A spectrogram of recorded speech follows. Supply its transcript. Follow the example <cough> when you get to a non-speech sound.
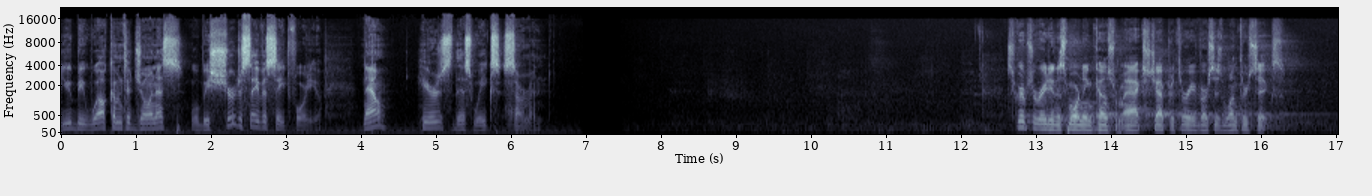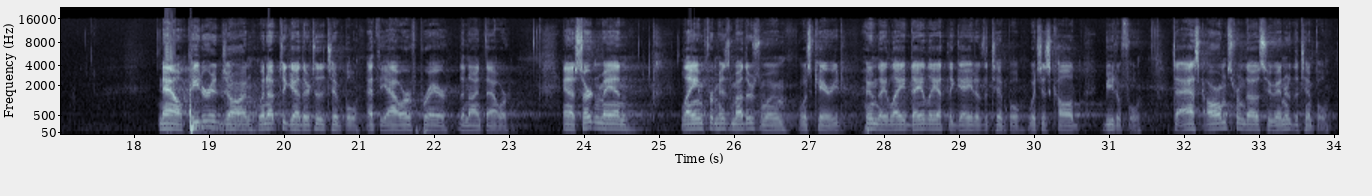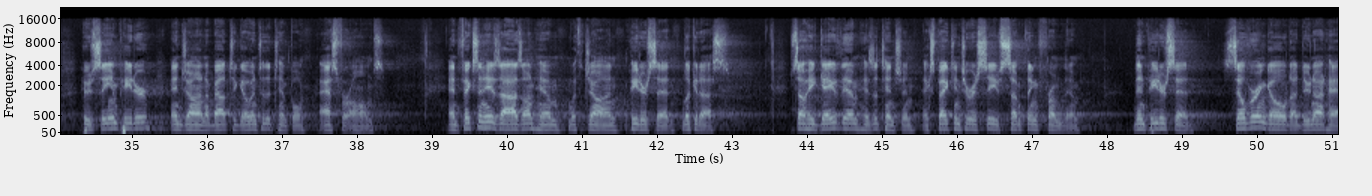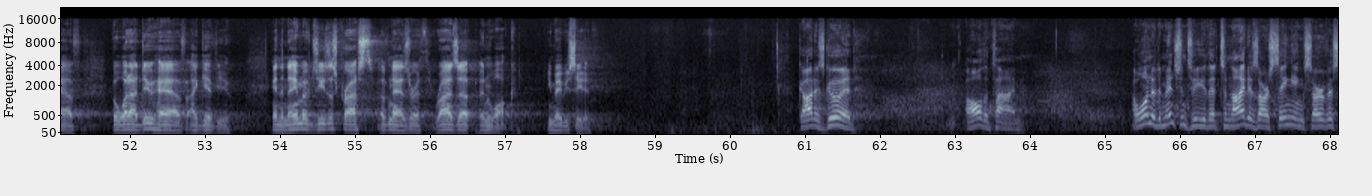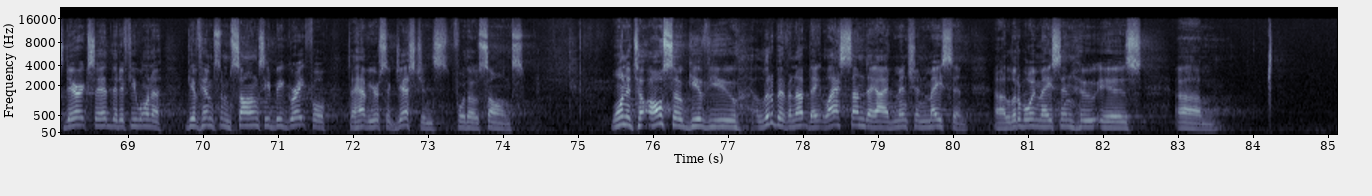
You'd be welcome to join us. We'll be sure to save a seat for you. Now, here's this week's sermon. Scripture reading this morning comes from Acts chapter 3, verses 1 through 6. Now, Peter and John went up together to the temple at the hour of prayer, the ninth hour. And a certain man, lame from his mother's womb, was carried whom they laid daily at the gate of the temple, which is called Beautiful, to ask alms from those who entered the temple, who, seeing Peter and John about to go into the temple, asked for alms. And fixing his eyes on him with John, Peter said, Look at us. So he gave them his attention, expecting to receive something from them. Then Peter said, Silver and gold I do not have, but what I do have I give you. In the name of Jesus Christ of Nazareth, rise up and walk. You may be seated. God is good all the time. I wanted to mention to you that tonight is our singing service. Derek said that if you want to give him some songs, he'd be grateful to have your suggestions for those songs. Wanted to also give you a little bit of an update. Last Sunday, I had mentioned Mason, uh, little boy Mason, who is um,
